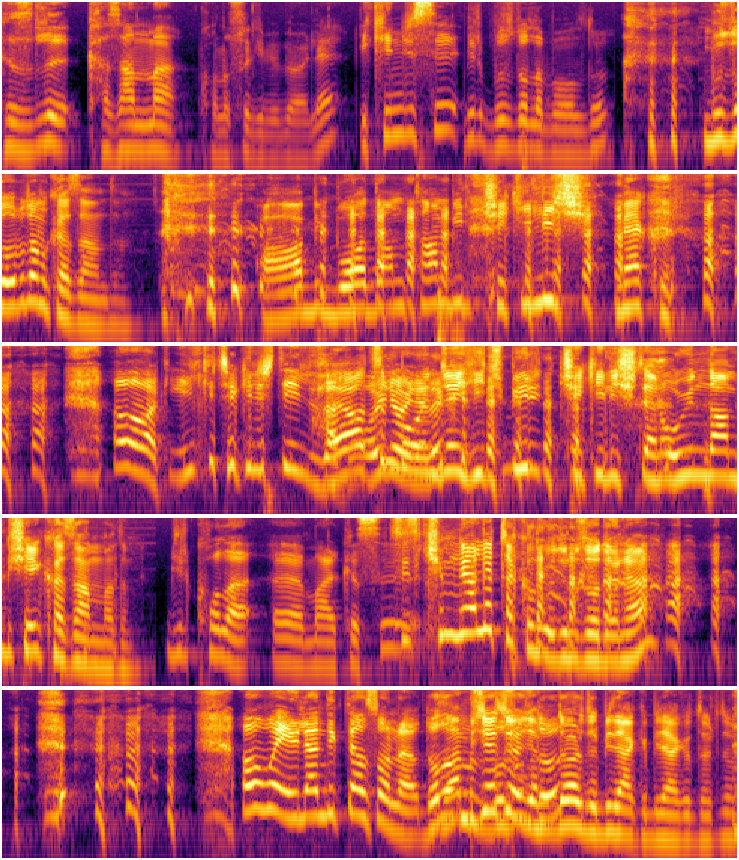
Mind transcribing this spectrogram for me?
Hızlı kazanma konusu gibi böyle. İkincisi bir buzdolabı oldu. Buzdolabı da mı kazandın? abi bu adam tam bir çekiliş maker. Ama bak ilki çekiliş değildi zaten. Hayatım Oyun oynadık. boyunca hiçbir çekilişten, oyundan bir şey kazanmadım. Bir kola e, markası. Siz kimlerle takılıyordunuz o dönem? Ama bu evlendikten sonra Lan bir dolabımız şey söyleyeceğim. bozuldu. Dur dur bir dakika bir dakika dur dur.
